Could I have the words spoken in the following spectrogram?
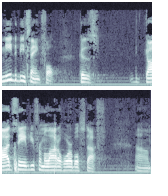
need to be thankful because God saved you from a lot of horrible stuff. Um,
